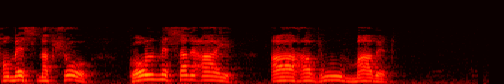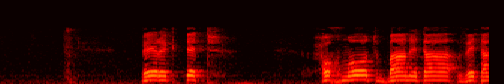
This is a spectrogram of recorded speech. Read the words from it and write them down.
חומס נפשו, כל משנאי אהבו מוות. פרק ט' חכמות בנתה ותא,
